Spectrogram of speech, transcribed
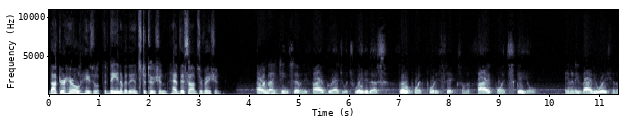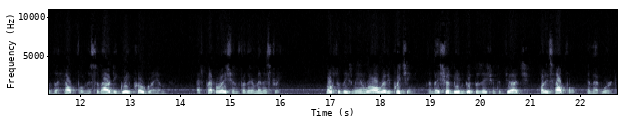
Dr. Harold Hazelip, the dean of the institution, had this observation. Our 1975 graduates rated us 4.46 on a five-point scale in an evaluation of the helpfulness of our degree program as preparation for their ministry. Most of these men were already preaching, and they should be in good position to judge what is helpful in that work.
